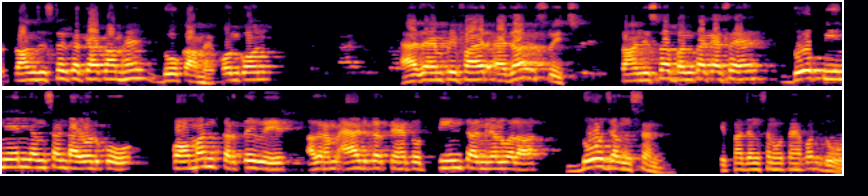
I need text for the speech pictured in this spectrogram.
ट्रांजिस्टर का क्या काम है? दो काम है। कौन कौन as a amplifier as a switch transistor बनता कैसे है? दो पीनेन जंक्शन डायोड को कॉमन करते हुए अगर हम ऐड करते हैं तो तीन टर्मिनल वाला दो जंक्शन कितना जंक्शन होता है यहाँ पर? दो।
